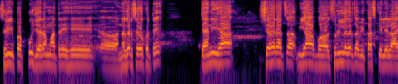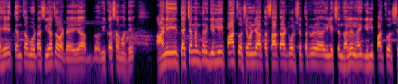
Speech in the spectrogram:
श्री पप्पू जयराम म्हात्रे हे नगरसेवक होते. त्यांनी ह्या शहराचा या सुनील नगरचा विकास केलेला आहे. त्यांचा मोठा सिंहाचा वाटा आहे या विकासामध्ये. आणि त्याच्यानंतर गेली पाच वर्ष म्हणजे आता सात आठ वर्ष तर इलेक्शन झालेलं नाही. गेली पाच वर्ष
